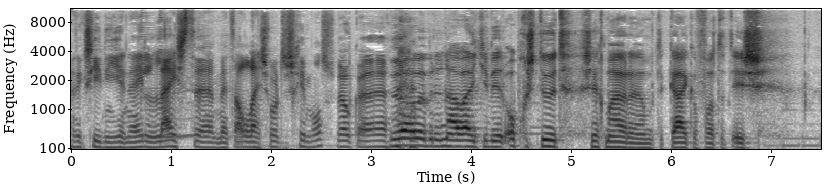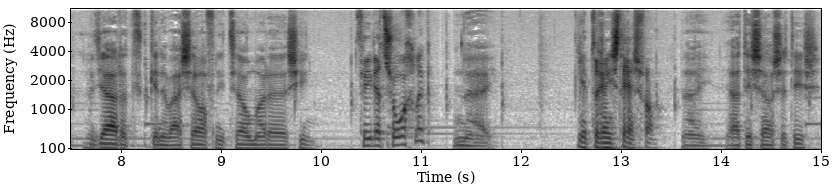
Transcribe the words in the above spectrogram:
want ik zie hier een hele lijst eh, met allerlei soorten schimmels. Welke... Ja, we hebben er nou eentje weer opgestuurd, zeg maar, eh, om te kijken of wat het is. Want ja, dat kunnen wij zelf niet zomaar eh, zien. Vind je dat zorgelijk? Nee, Je hebt er geen stress van. nee. Ja, het is zoals het is.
